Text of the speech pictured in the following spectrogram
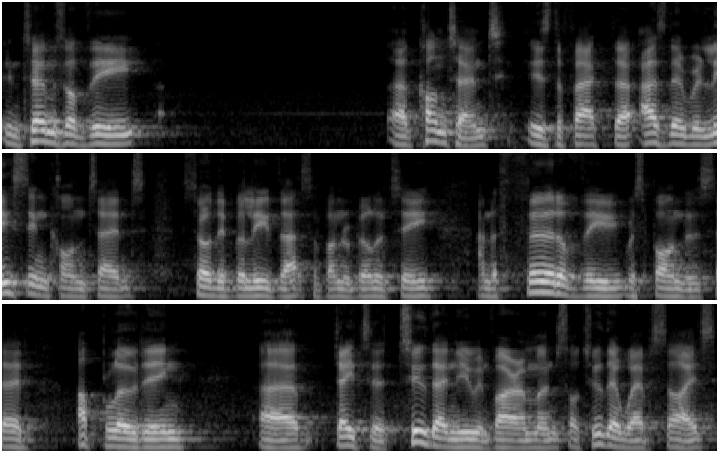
In terms of the uh, content is the fact that as they're releasing content, so they believe that's a vulnerability, and a third of the respondents said uploading uh, data to their new environments or to their websites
